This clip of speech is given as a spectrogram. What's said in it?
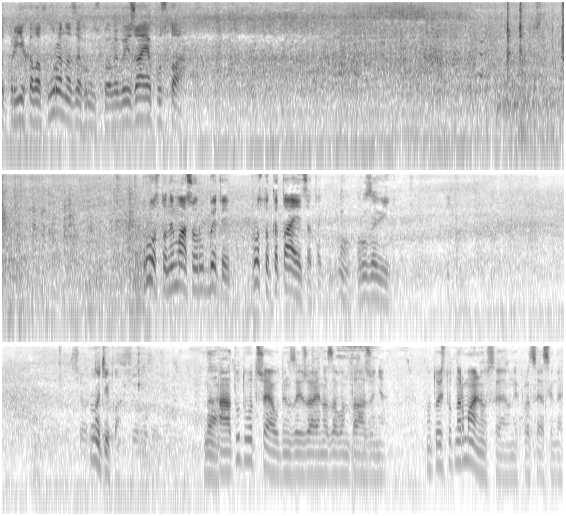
От, приїхала фура на загрузку, але виїжджає пуста. Просто нема що робити, просто катається так, ну, грузовик. Ну, типа. Да. А тут от ще один заїжджає на завантаження. Ну, тобто тут нормально все, у них процес іде.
